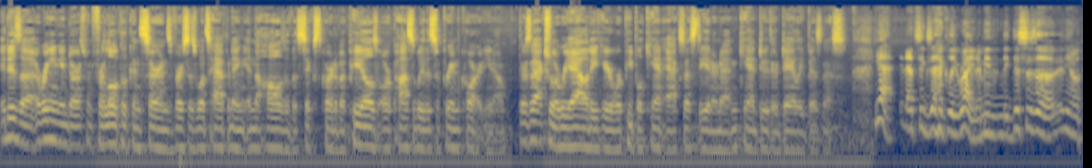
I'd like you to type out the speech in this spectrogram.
it is a, a, ringing endorsement for local concerns versus what's happening in the halls of the Sixth Court of Appeals or possibly the Supreme Court. You know, there's an actual reality here where people can't access the internet and can't do their daily business. Yeah, that's exactly right. I mean, this is a you know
